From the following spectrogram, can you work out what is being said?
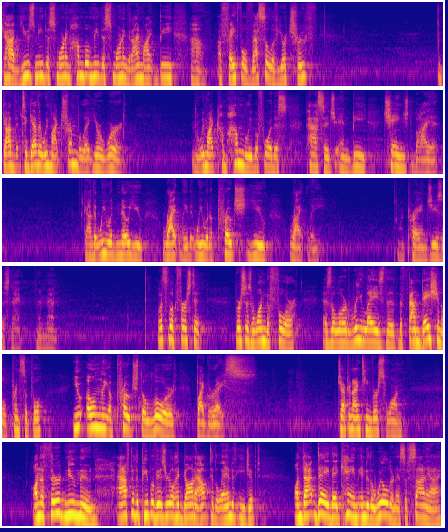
God, use me this morning, humble me this morning that I might be um, a faithful vessel of your truth. God, that together we might tremble at your word. We might come humbly before this passage and be changed by it. God, that we would know you rightly, that we would approach you rightly. We pray in Jesus' name. Amen. Let's look first at verses 1 to 4 as the Lord relays the, the foundational principle you only approach the Lord by grace. Chapter 19, verse 1. On the third new moon, after the people of Israel had gone out to the land of Egypt, on that day they came into the wilderness of Sinai.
